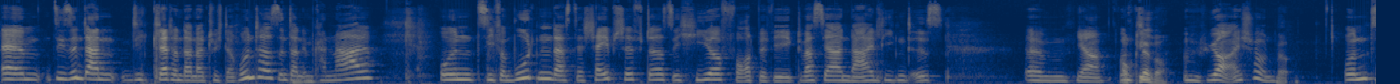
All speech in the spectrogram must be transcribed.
Ähm, sie sind dann, die klettern dann natürlich darunter, sind dann im Kanal und sie vermuten, dass der Shapeshifter sich hier fortbewegt, was ja naheliegend ist. Ähm, ja. Auch Und clever. Die, ja, eigentlich schon. Ja. Und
